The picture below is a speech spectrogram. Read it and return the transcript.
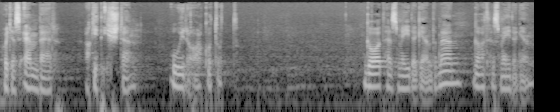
hogy az ember, akit Isten újra alkotott. God has made again the man, God has made again.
